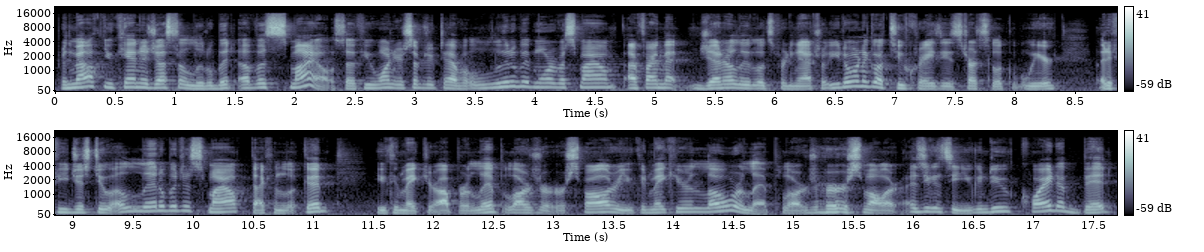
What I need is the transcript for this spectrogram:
For the mouth, you can adjust a little bit of a smile. So if you want your subject to have a little bit more of a smile, I find that generally looks pretty natural. You don't want to go too crazy. It starts to look weird. But if you just do a little bit of smile, that can look good. You can make your upper lip larger or smaller. You can make your lower lip larger or smaller. As you can see, you can do quite a bit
